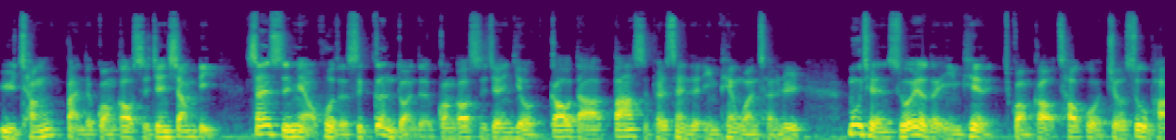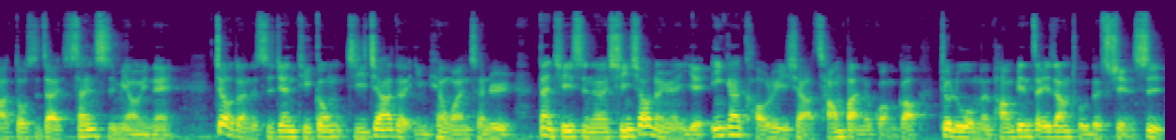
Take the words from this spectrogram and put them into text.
与长版的广告时间相比。三十秒或者是更短的广告时间，有高达八十 percent 的影片完成率。目前所有的影片广告超过九十五趴都是在三十秒以内，较短的时间提供极佳的影片完成率。但其实呢，行销人员也应该考虑一下长版的广告，就如我们旁边这一张图的显示，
